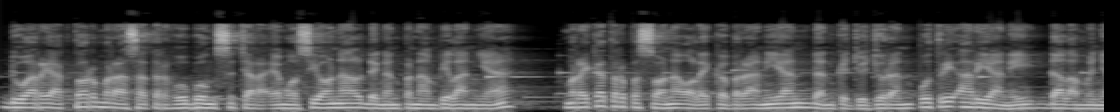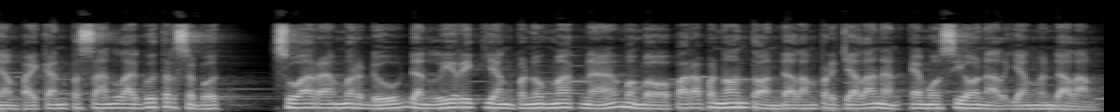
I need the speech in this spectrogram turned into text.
dua reaktor merasa terhubung secara emosional dengan penampilannya. Mereka terpesona oleh keberanian dan kejujuran Putri Aryani dalam menyampaikan pesan lagu tersebut. Suara merdu dan lirik yang penuh makna membawa para penonton dalam perjalanan emosional yang mendalam.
